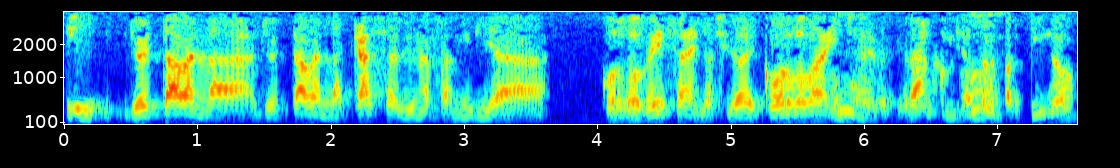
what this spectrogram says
Sí, yo estaba en la yo estaba en la casa de una familia cordobesa en la ciudad de Córdoba, hincha de Belgrano, mirando Uh. el partido.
